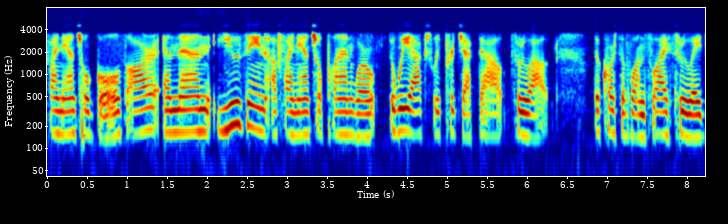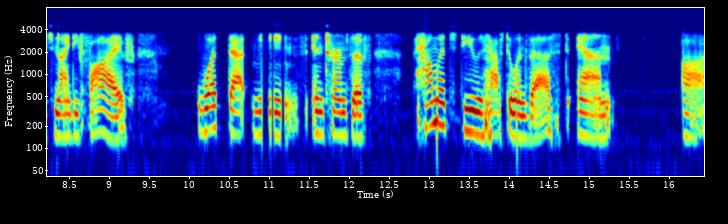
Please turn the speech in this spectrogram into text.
financial goals are, and then using a financial plan where we actually project out throughout the course of one's life through age 95 what that means in terms of how much do you have to invest and uh,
